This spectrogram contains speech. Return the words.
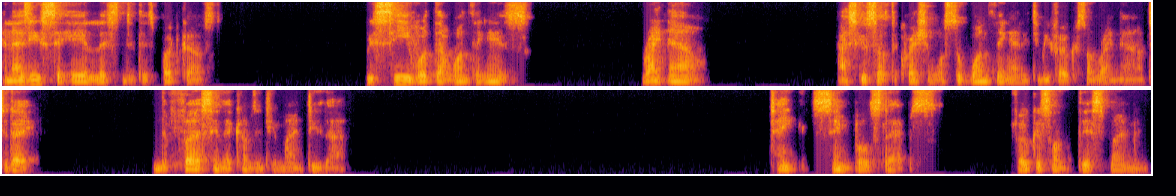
And as you sit here, listen to this podcast, receive what that one thing is right now, ask yourself the question what's the one thing I need to be focused on right now, today? And the first thing that comes into your mind, do that. Take simple steps. Focus on this moment.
